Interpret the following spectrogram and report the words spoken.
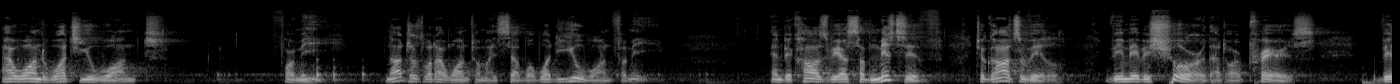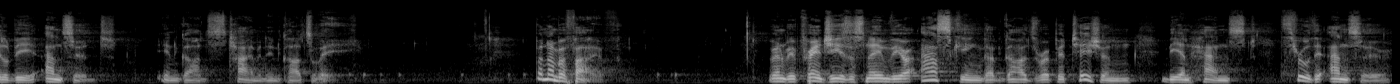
I want what you want for me. Not just what I want for myself, but what you want for me. And because we are submissive to God's will, we may be sure that our prayers will be answered in God's time and in God's way. But number five, when we pray in Jesus' name, we are asking that God's reputation be enhanced through the answer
